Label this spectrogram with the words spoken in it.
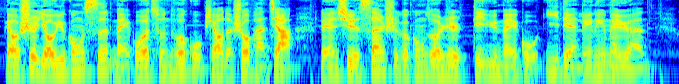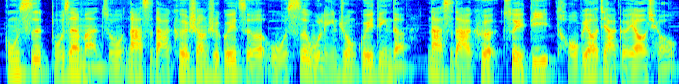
表示由于公司美国存托股票的收盘价连续三十个工作日低于每股一点零零美元，公司不再满足纳斯达克上市规则五四五零中规定的纳斯达克最低投标价格要求。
